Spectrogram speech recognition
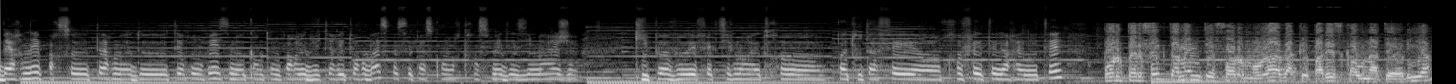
bernées par ce terme de terrorisme quand on parle du territoire basque, c'est parce qu'on leur transmet des images qui peuvent effectivement être euh, pas tout à fait refléter la réalité. Por perfectamente formulada que parezca una teoría,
